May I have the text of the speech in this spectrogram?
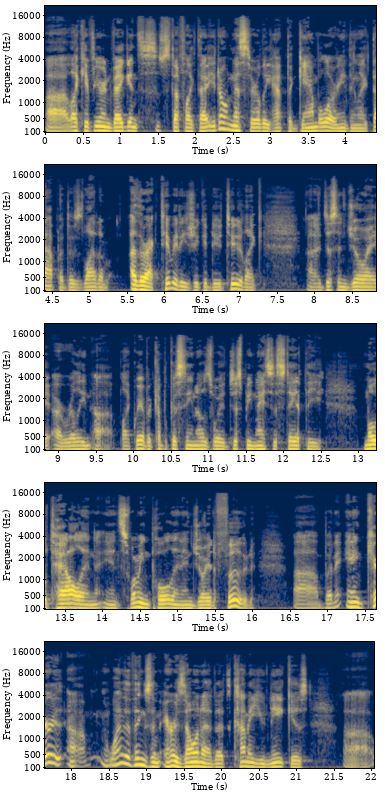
Uh, like if you're in Vegas, stuff like that, you don't necessarily have to gamble or anything like that, but there's a lot of other activities you could do too, like uh, just enjoy a really, uh, like we have a couple casinos where it'd just be nice to stay at the motel and, and swimming pool and enjoy the food. Uh, but and uh, one of the things in Arizona that's kind of unique is uh,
